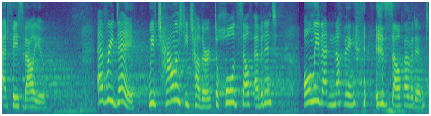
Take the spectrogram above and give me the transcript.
at face value. Every day, we've challenged each other to hold self evident only that nothing is self evident.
